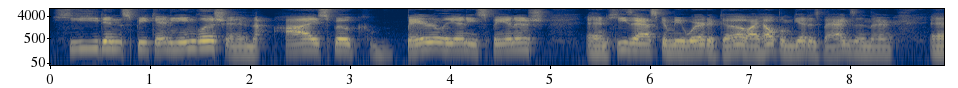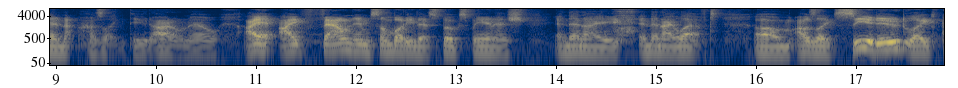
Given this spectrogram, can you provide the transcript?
he didn't speak any English, and I spoke barely any Spanish, and he's asking me where to go. I help him get his bags in there, and I was like, dude, I don't know. I I found him somebody that spoke Spanish, and then I and then I left. Um, I was like, see you, dude. Like,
